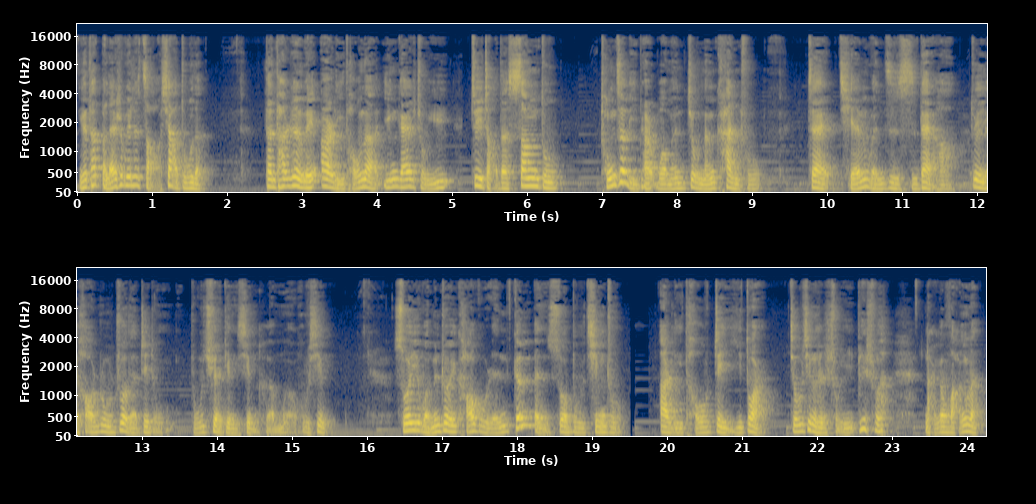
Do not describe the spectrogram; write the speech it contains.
你看，他本来是为了找夏都的，但他认为二里头呢，应该属于最早的商都。从这里边，我们就能看出，在前文字时代，哈。对号入座的这种不确定性和模糊性，所以我们作为考古人根本说不清楚二里头这一段究竟是属于别说哪个王了，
